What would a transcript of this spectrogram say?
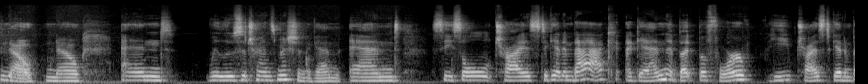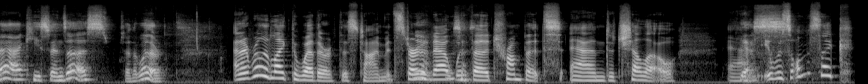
no no and we lose the transmission again and cecil tries to get him back again but before he tries to get him back he sends us to the weather And I really like the weather at this time. It started Yeah, out with a trumpet and a cello. And Yes. it was almost like,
